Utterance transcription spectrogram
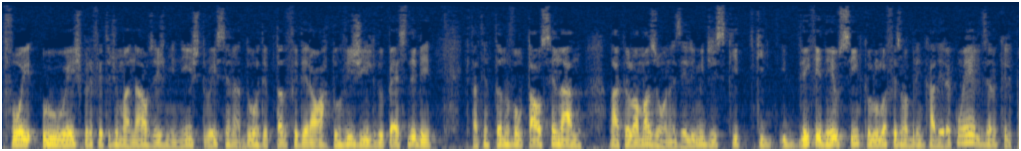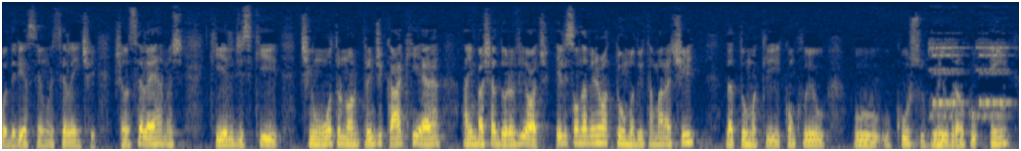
foi o ex-prefeito de Manaus, ex-ministro, ex-senador, deputado federal Arthur Vigílio, do PSDB, que está tentando voltar ao Senado lá pelo Amazonas. Ele me disse que, que defendeu sim que o Lula fez uma brincadeira com ele, dizendo que ele poderia ser um excelente chanceler, mas que ele disse que tinha um outro nome para indicar, que era a embaixadora Viotti. Eles são da mesma turma do Itamaraty, da turma que concluiu o, o curso do Rio Branco em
